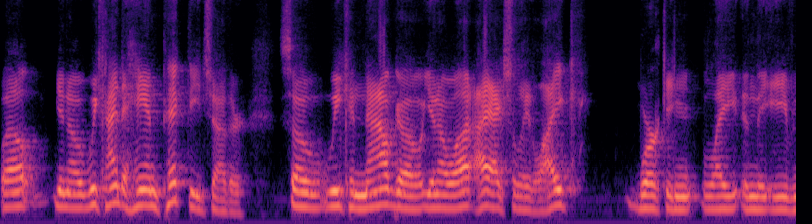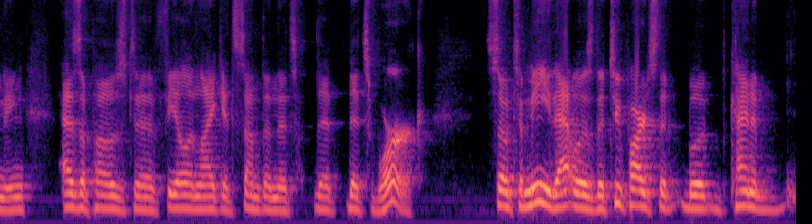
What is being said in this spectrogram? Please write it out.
Well, you know, we kind of handpicked each other. So we can now go, you know what? I actually like working late in the evening as opposed to feeling like it's something that's that that's work. So to me, that was the two parts that would kind of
